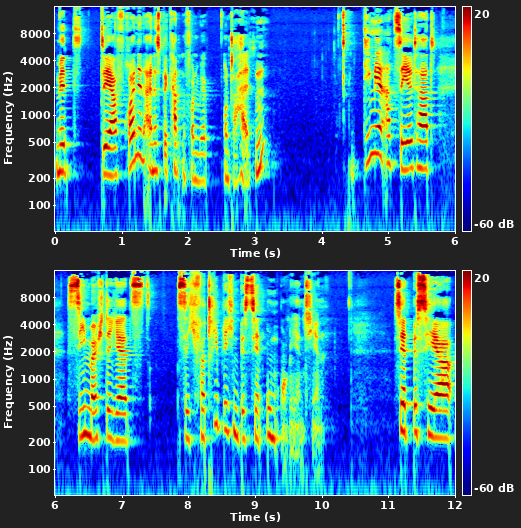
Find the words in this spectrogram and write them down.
mit der Freundin eines Bekannten von mir unterhalten, die mir erzählt hat, sie möchte jetzt sich vertrieblich ein bisschen umorientieren. Sie hat bisher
